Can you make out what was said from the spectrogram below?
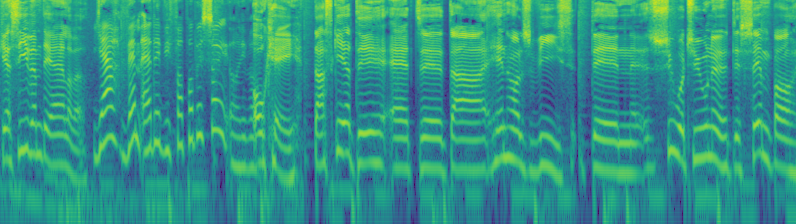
Skal jeg sige, hvem det er, eller hvad? Ja, hvem er det, vi får på besøg, Oliver? Okay, der sker det, at øh, der henholdsvis den 27. december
